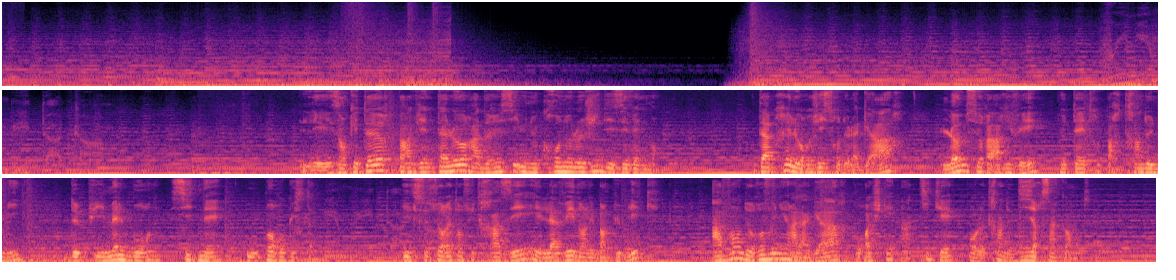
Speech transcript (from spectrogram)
Les enquêteurs parviennent alors à dresser une chronologie des événements. D'après le registre de la gare, l'homme serait arrivé, peut-être par train de nuit, depuis Melbourne, Sydney ou Port-Augusta. Il se serait ensuite rasé et lavé dans les bains publics, avant de revenir à la gare pour acheter un ticket pour le train de 10h50.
